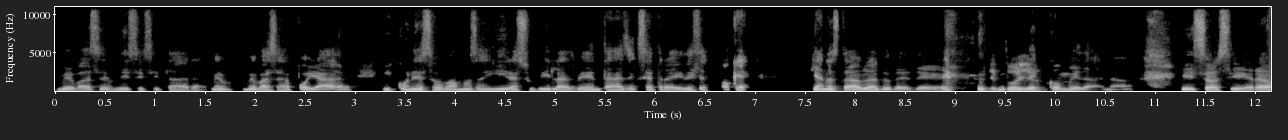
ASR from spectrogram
me vas a necesitar, me, me, vas a apoyar y con eso vamos a ir a subir las ventas, etcétera. Y dice, ok, ya no está hablando de, de, de comida, ¿no? Y eso sí, era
